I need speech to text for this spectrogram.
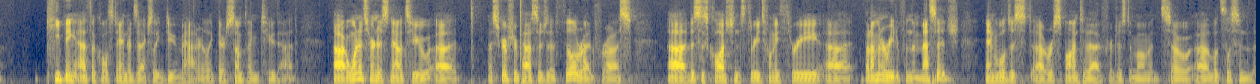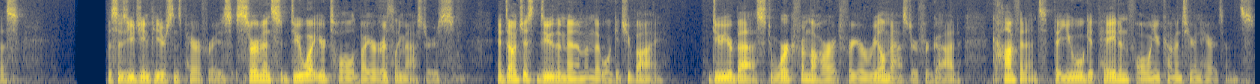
keeping ethical standards actually do matter. Like there's something to that. Uh, I want to turn us now to uh, a scripture passage that Phil read for us. Uh, this is Colossians 3:23, uh, but I'm going to read it from the message, and we'll just uh, respond to that for just a moment. So let's listen to this. This is Eugene Peterson's paraphrase Servants, do what you're told by your earthly masters, and don't just do the minimum that will get you by. Do your best, work from the heart for your real master, for God, confident that you will get paid in full when you come into your inheritance.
